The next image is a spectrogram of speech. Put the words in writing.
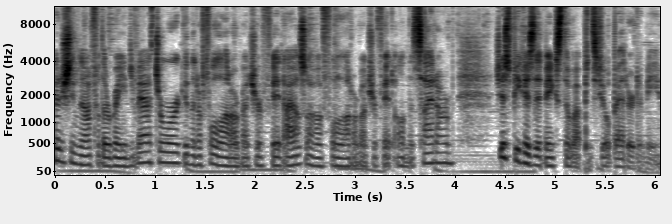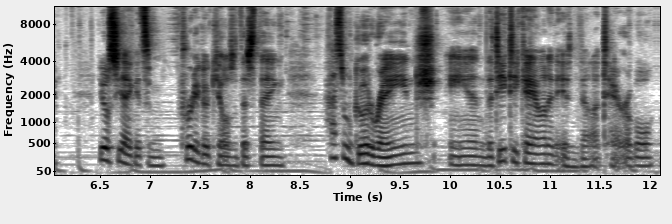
Finishing off with a range masterwork and then a full auto retrofit. I also have a full auto retrofit on the sidearm, just because it makes the weapons feel better to me. You'll see I get some pretty good kills with this thing, has some good range, and the TTK on it is not terrible.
